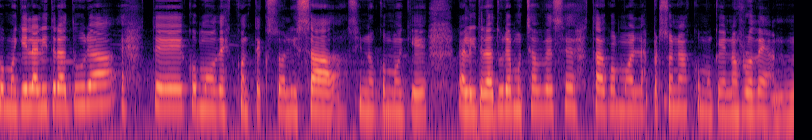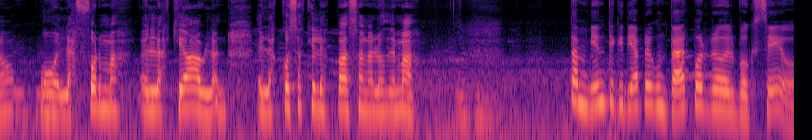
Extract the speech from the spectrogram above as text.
como que la literatura esté como descontextualizada, sino como que la literatura muchas veces está como en las personas como que nos rodean, ¿no? O en las formas en las que hablan, en las cosas que les pasan a los demás. También te quería preguntar por lo del boxeo,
